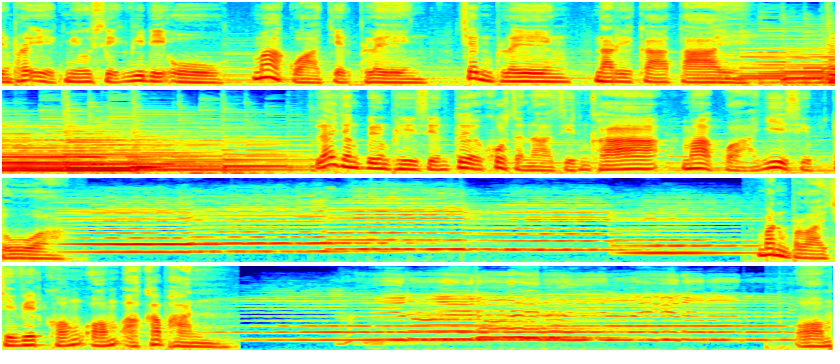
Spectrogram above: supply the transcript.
เป็นพระเอกมิวสิกวิดีโอมากกว่า 7 เพลง เช่นเพลง นาฬิกาตาย และยังเป็นพรีเซนเตอร์โฆษณาสินค้ามากกว่า 20 ตัวบั้นปลายชีวิตของออมอัคพันธ์ออม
